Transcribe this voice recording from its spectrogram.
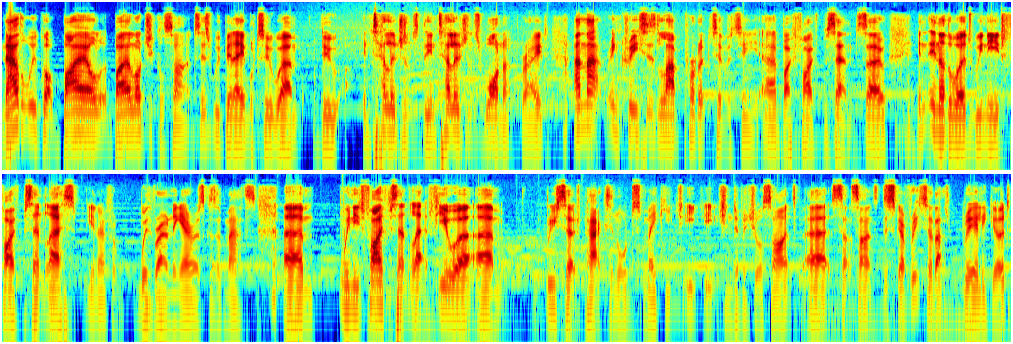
Now that we've got bio biological sciences, we've been able to um, do intelligence, the intelligence one upgrade, and that increases lab productivity uh, by five percent. So, in, in other words, we need five percent less, you know, for, with rounding errors because of maths. Um, we need 5% fewer um, research packs in order to make each each, each individual science uh, science discovery. So that's really good.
